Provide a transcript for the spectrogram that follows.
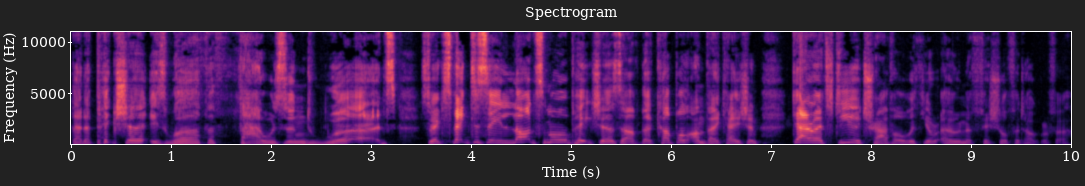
that a picture is worth a thousand words. So expect to see lots more pictures of the couple on vacation. Garrett, do you travel with your own official photographer?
